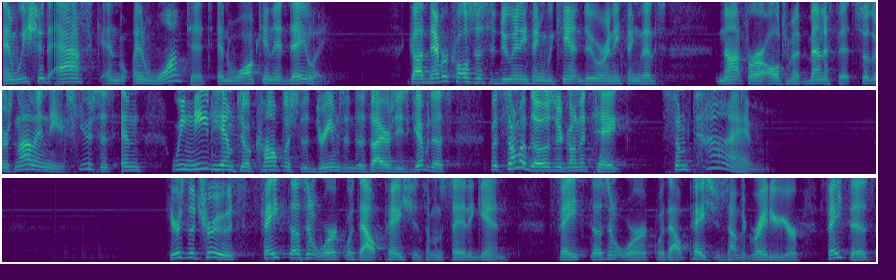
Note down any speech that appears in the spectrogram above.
And we should ask and, and want it and walk in it daily. God never calls us to do anything we can't do or anything that's not for our ultimate benefit. So there's not any excuses. And we need Him to accomplish the dreams and desires He's given us. But some of those are going to take some time. Here's the truth faith doesn't work without patience. I'm going to say it again. Faith doesn't work without patience. Now, the greater your faith is,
